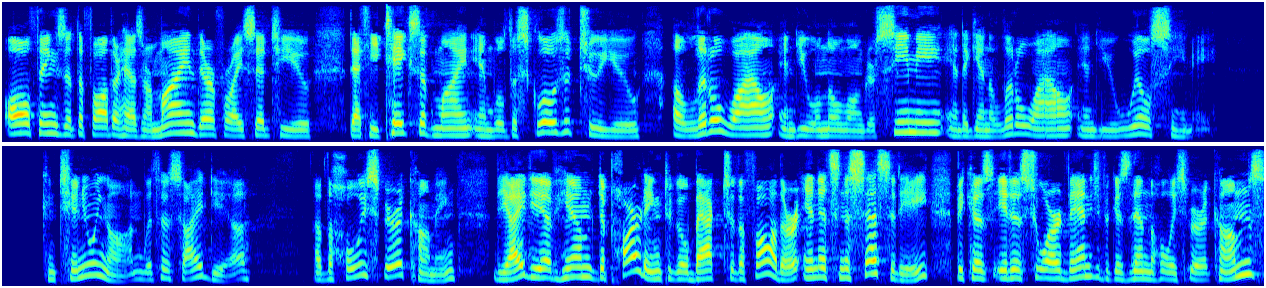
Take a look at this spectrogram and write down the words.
All things that the Father has are mine. Therefore I said to you that he takes of mine and will disclose it to you. A little while, and you will no longer see me. And again, a little while, and you will see me continuing on with this idea of the Holy Spirit coming, the idea of Him departing to go back to the Father, and its necessity, because it is to our advantage, because then the Holy Spirit comes.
